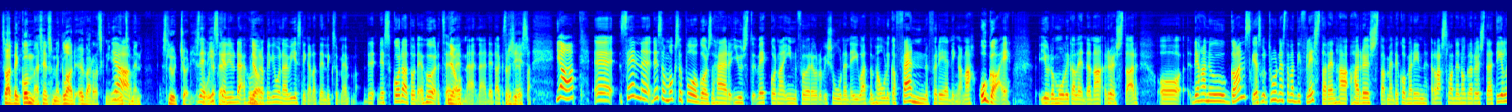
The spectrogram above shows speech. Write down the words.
så att den kommer sen som en glad överraskning ja. och inte som en slutkörd historia. Det är risken i de där 100 ja. miljoner visningarna att den liksom är, det, det är skådat och det är hört sen ja. när, när det är dags Precis. att rösta. Ja, eh, sen det som också pågår så här just veckorna inför Eurovisionen är ju att de här olika fanföreningarna, OGAE, i de olika länderna röstar. Och det har nu ganska, jag tror nästan att de flesta redan har, har röstat, men det kommer in rasslande några röster till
